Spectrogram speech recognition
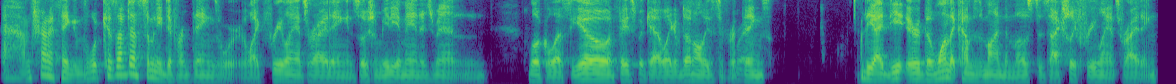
I'm trying to think because I've done so many different things where like freelance writing and social media management and local SEO and Facebook ad. Like I've done all these different right. things. The idea or the one that comes to mind the most is actually freelance writing.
